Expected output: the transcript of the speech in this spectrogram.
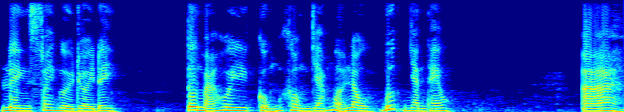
liền xoay người rời đi. Tư Mã Huy cũng không dám ở lâu, bước nhanh theo. À,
